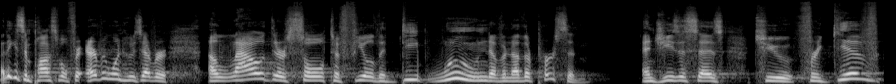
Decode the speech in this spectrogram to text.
I think it's impossible for everyone who's ever allowed their soul to feel the deep wound of another person. And Jesus says to forgive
